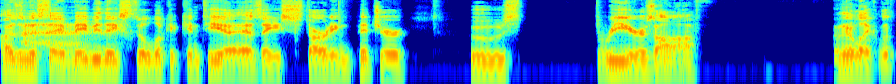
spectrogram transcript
I was going to say Ah. maybe they still look at Cantillo as a starting pitcher who's three years off, and they're like, let's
